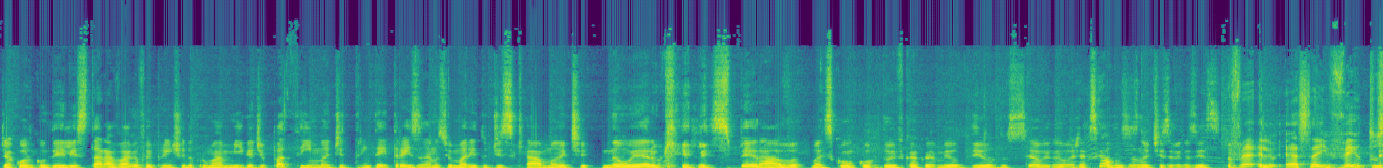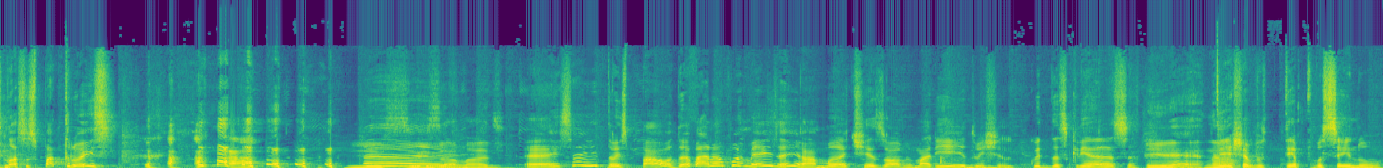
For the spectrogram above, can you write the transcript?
De acordo com estar a vaga foi preenchida por uma amiga de Fatima de 33 anos e o marido disse que a amante não era o que ele esperava, mas concordou em ficar com ela. Meu Deus do céu, onde é que você arruma essas notícias, amigos? Isso? Velho, essa aí veio dos nossos patrões. Jesus amado. É isso aí, dois pau, dois barão por mês aí, ó. Amante, resolve o marido, enche, cuida das crianças. E é, não. Deixa o tempo você ir no,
